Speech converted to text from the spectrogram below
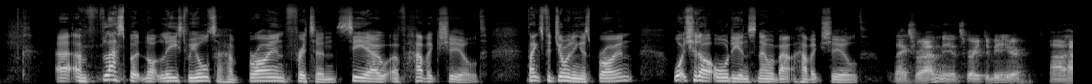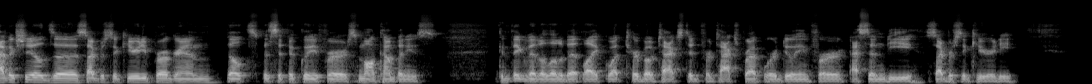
Uh, and last but not least, we also have Brian Fritton, CEO of Havoc Shield. Thanks for joining us, Brian. What should our audience know about Havoc Shield? Thanks for having me. It's great to be here. Uh, Havoc Shield's a cybersecurity program built specifically for small companies. You can think of it a little bit like what TurboTax did for tax prep. We're doing for SMB cybersecurity.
